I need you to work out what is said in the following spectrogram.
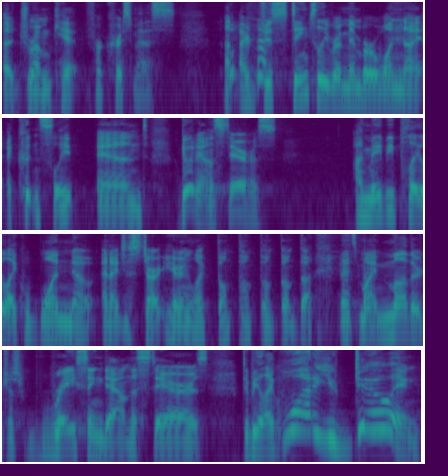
a drum kit for Christmas. Uh, I distinctly remember one night I couldn't sleep and go downstairs. I maybe play like one note and I just start hearing like thump, thump, thump, thump, thump. And it's my mother just racing down the stairs to be like, what are you doing?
